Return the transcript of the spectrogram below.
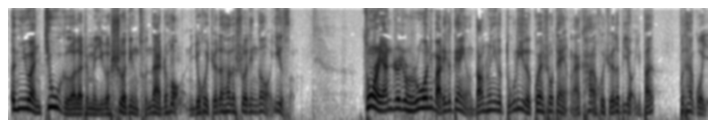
恩怨纠葛的这么一个设定存在之后，你就会觉得它的设定更有意思了。总而言之，就是如果你把这个电影当成一个独立的怪兽电影来看，会觉得比较一般，不太过瘾。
